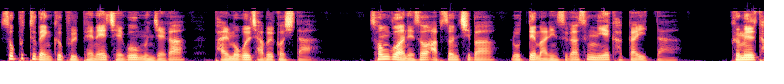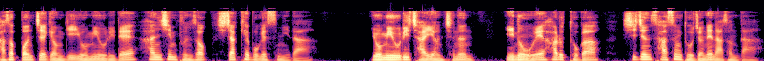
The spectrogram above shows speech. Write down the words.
소프트뱅크 불펜의 제구 문제가 발목을 잡을 것이다. 성구 안에서 앞선 치바 롯데 마린스가 승리에 가까이 있다. 금일 다섯 번째 경기 요미우리 대 한신 분석 시작해 보겠습니다. 요미우리 자이언츠는 이노우의 하루토가 시즌 4승 도전에 나선다.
